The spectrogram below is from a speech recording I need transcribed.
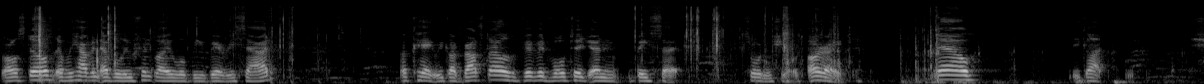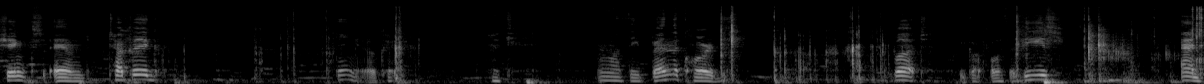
Battle Styles, if we have an Evolutions, I will be very sad. Okay, we got Battle Styles, Vivid Voltage, and base set Sword and Shield. Alright. Now, we got Shinx and Tepig. Dang it, okay. Okay. I don't know if they bend the cards. But we got both of these. And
